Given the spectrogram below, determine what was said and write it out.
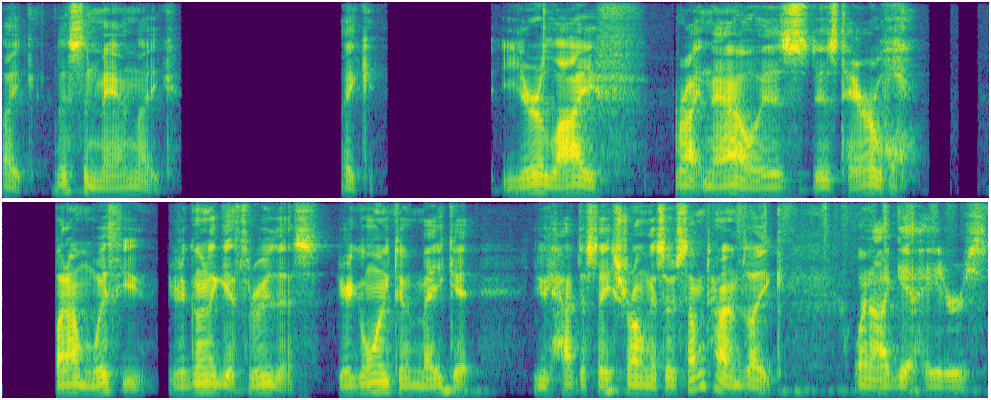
Like, listen, man, like, like your life right now is is terrible. But I'm with you. You're going to get through this. You're going to make it. You have to stay strong. And so sometimes like when I get haters,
